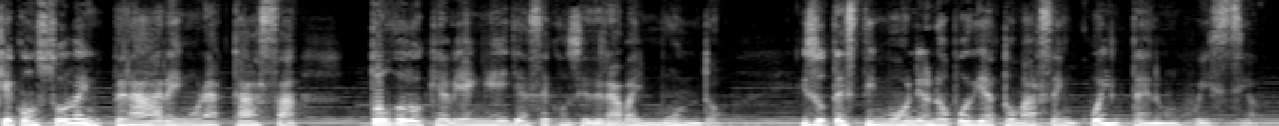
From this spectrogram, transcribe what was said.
que con solo entrar en una casa todo lo que había en ella se consideraba inmundo y su testimonio no podía tomarse en cuenta en un juicio.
